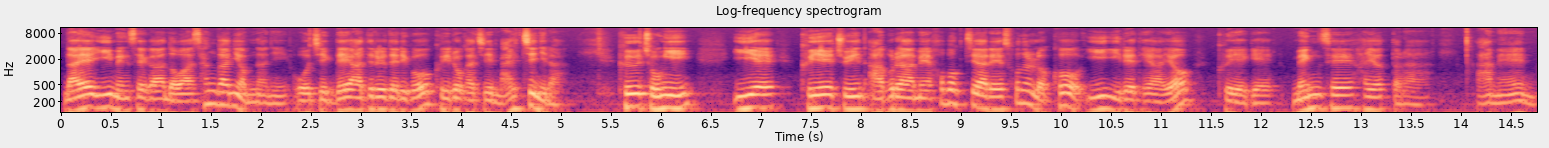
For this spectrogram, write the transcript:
나의 이 맹세가 너와 상관이 없나니 오직 내 아들을 데리고 그리로 가지 말지니라. 그 종이 이에 그의 주인 아브라함의 허벅지 아래 손을 넣고 이 일에 대하여 그에게 맹세하였더라 아멘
